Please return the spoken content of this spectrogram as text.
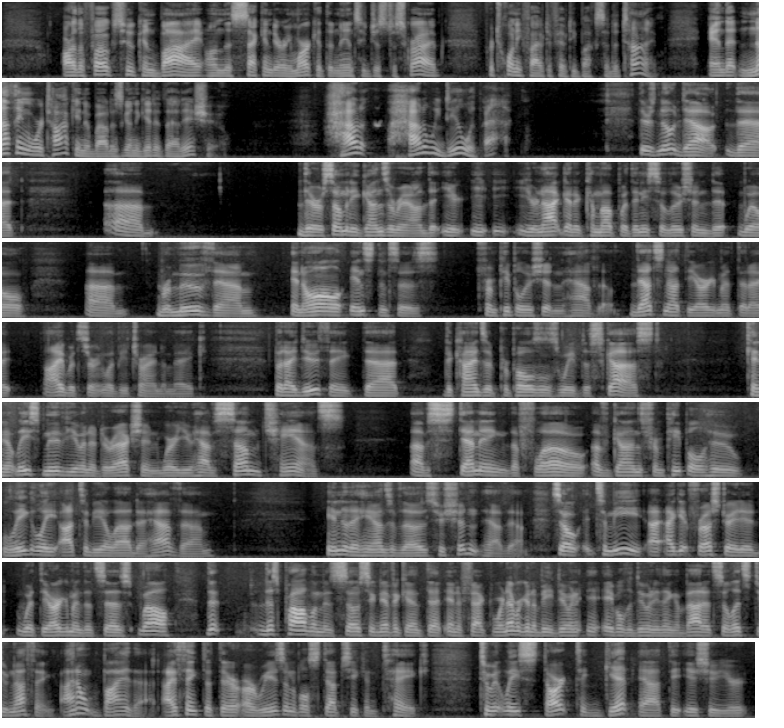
are the folks who can buy on this secondary market that Nancy just described for 25 to 50 bucks at a time. And that nothing we're talking about is going to get at that issue. How do, how do we deal with that? There's no doubt that um, there are so many guns around that you, you, you're not going to come up with any solution that will um, remove them in all instances from people who shouldn't have them. That's not the argument that I, I would certainly be trying to make. But I do think that the kinds of proposals we've discussed can at least move you in a direction where you have some chance of stemming the flow of guns from people who legally ought to be allowed to have them into the hands of those who shouldn't have them. So to me, I, I get frustrated with the argument that says, well, th- this problem is so significant that in effect we're never going to be doing, able to do anything about it, so let's do nothing. I don't buy that. I think that there are reasonable steps you can take to at least start to get at the issue you're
